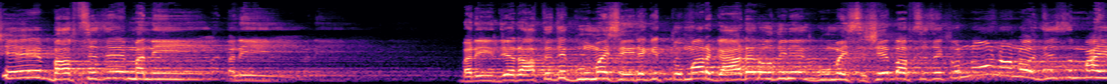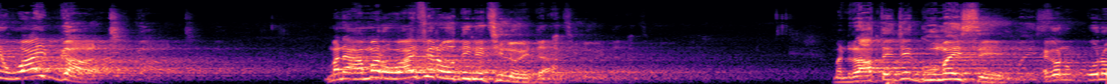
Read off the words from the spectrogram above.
সে ভাবছে যে মানে মানে মানে যে রাতে যে ঘুমাইছে, এটা কি তোমার গার্ডের অধীনে ঘুমাইছে? সে ভাবছে যে no no no this my wife guard মানে আমার ওয়াইফের অধীনে ছিল এটা। মানে রাতে যে ঘুমাইছে, এখন কোনো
